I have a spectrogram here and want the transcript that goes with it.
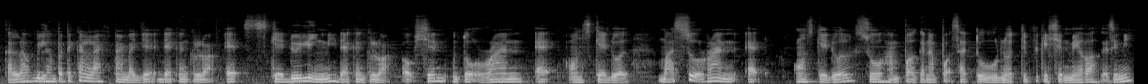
Kalau bila hampa tekan lifetime budget dia akan keluar ad scheduling ni dia akan keluar option untuk run ad on schedule. Maksud run ad on schedule so hampa akan nampak satu notification merah kat sini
